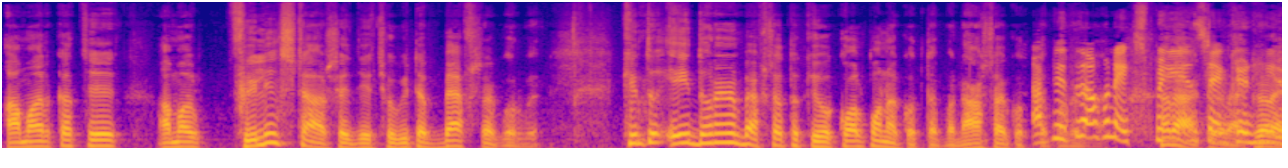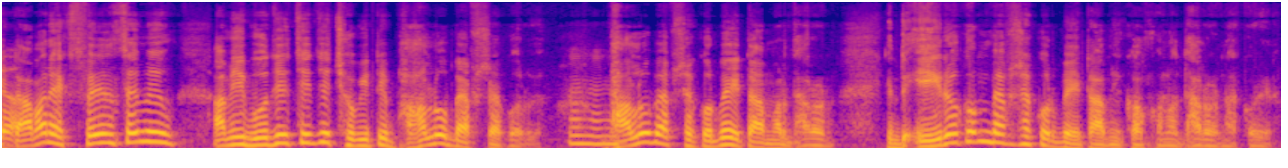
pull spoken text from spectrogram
আমার কাছে আমার ফিলিংসটা আসে যে ছবিটা ব্যবসা করবে। কিন্তু এই ধরনের ব্যবসা তো কেউ কল্পনা করতে পারে না আশা করতে পারে hero। আমার এক্সপিরিয়েন্স আমি আমি বুঝেছি যে ছবিটি ভালো ব্যবসা করবে। ভালো ব্যবসা করবে এটা আমার ধারণা। কিন্তু এইরকম ব্যবসা করবে এটা আমি কখনো ধারণা করি না।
